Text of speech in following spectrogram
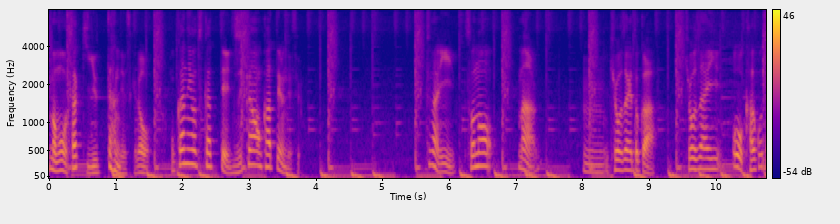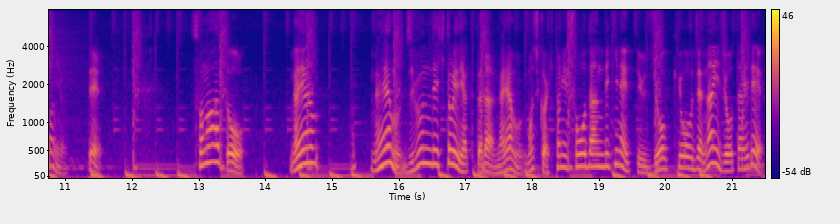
まあもうさっき言ったんですけどお金を使って時間を買ってるんですよ。つまりそのまあ、うん、教材とか教材を買うことによってその後悩悩む自分で一人でやってたら悩むもしくは人に相談できないっていう状況じゃない状態で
